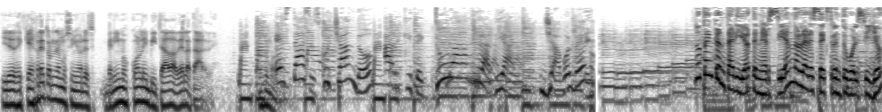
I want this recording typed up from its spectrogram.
y desde que retornemos, señores, venimos con la invitada de la tarde. Estás escuchando Arquitectura Radial. Ya volvemos. ¿No te encantaría tener 100 dólares extra en tu bolsillo?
